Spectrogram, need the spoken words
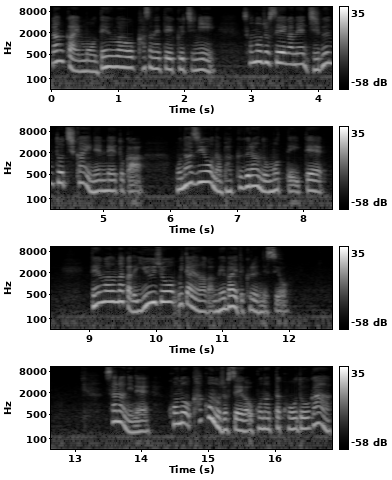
何回も電話を重ねていくうちにその女性がね自分と近い年齢とか同じようなバックグラウンドを持っていて電話の中で友情みたいなのが芽生えてくるんですよ。さらにねこの過去の女性が行った行動が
